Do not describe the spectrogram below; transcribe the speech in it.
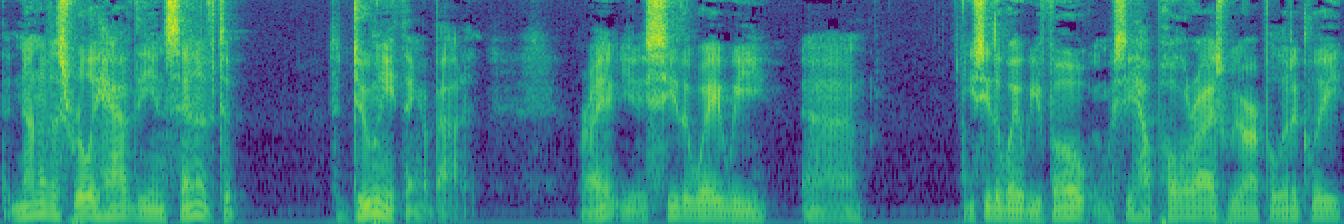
that none of us really have the incentive to to do anything about it right? You see the way we, uh, you see the way we vote. We see how polarized we are politically,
